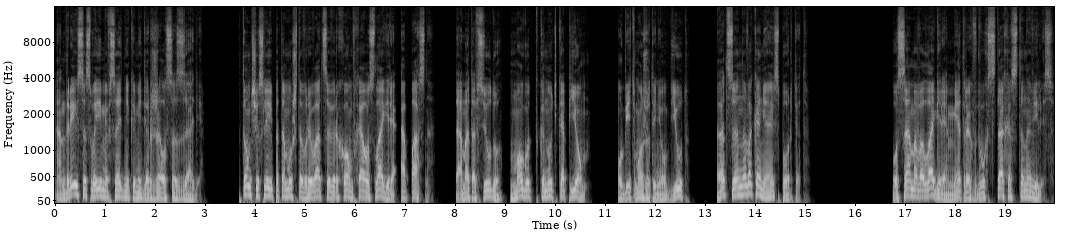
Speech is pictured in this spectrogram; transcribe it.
Андрей со своими всадниками держался сзади. В том числе и потому, что врываться верхом в хаос лагеря опасно. Там отовсюду могут ткнуть копьем. Убить, может, и не убьют, а ценного коня испортят. У самого лагеря, метрах в двухстах, остановились.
